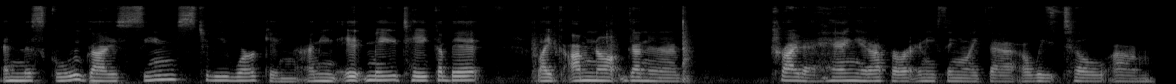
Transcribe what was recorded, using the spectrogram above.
And this glue, guys, seems to be working. I mean, it may take a bit. Like, I'm not going to try to hang it up or anything like that. I'll wait till um,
